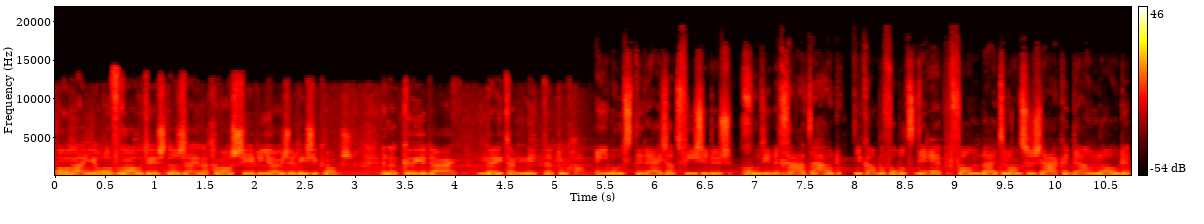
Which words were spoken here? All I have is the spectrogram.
oranje of rood is, dan zijn er gewoon serieuze risico's. En dan kun je daar beter niet naartoe gaan. En je moet de reisadviezen dus goed in de gaten houden. Je kan bijvoorbeeld de app van Buitenlandse Zaken downloaden.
